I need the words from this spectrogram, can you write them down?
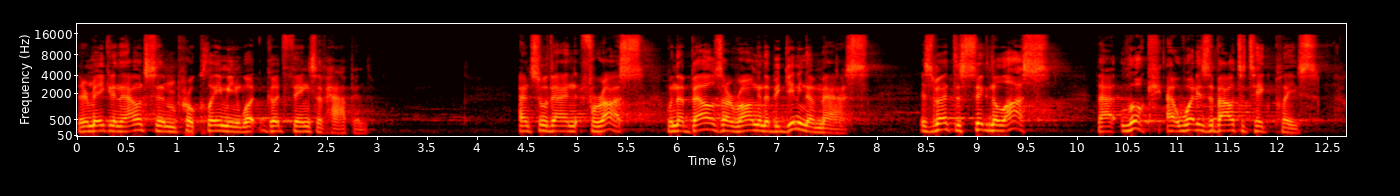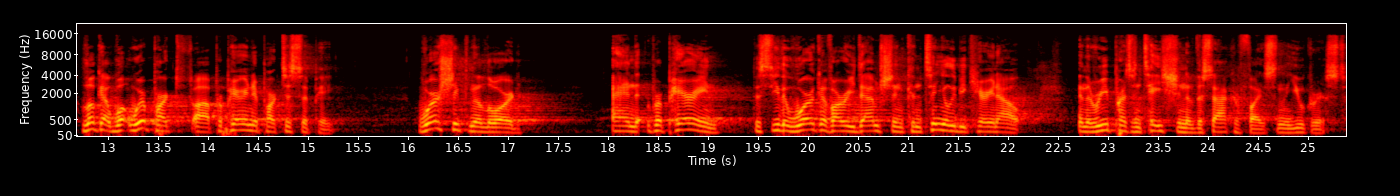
They're making an announcement and proclaiming what good things have happened. And so then for us, when the bells are rung in the beginning of Mass, is meant to signal us that look at what is about to take place. Look at what we're part, uh, preparing to participate, worshiping the Lord, and preparing to see the work of our redemption continually be carried out in the representation of the sacrifice in the Eucharist.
